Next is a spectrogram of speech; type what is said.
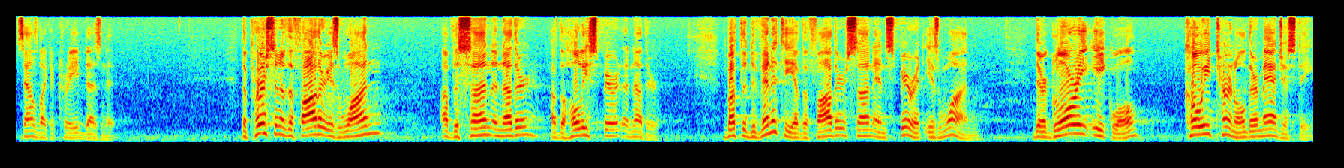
Sounds like a creed, doesn't it? The person of the Father is one, of the Son another, of the Holy Spirit another. But the divinity of the Father, Son, and Spirit is one, their glory equal, co eternal, their majesty.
